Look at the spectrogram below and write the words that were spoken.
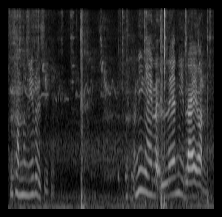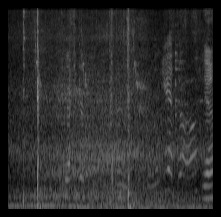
ที่ทำตรงนี้เลยสิเนี่ยอันนี้ไงแลแลนนี่ไลออน you have to get Yeah, duh. เยอะ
